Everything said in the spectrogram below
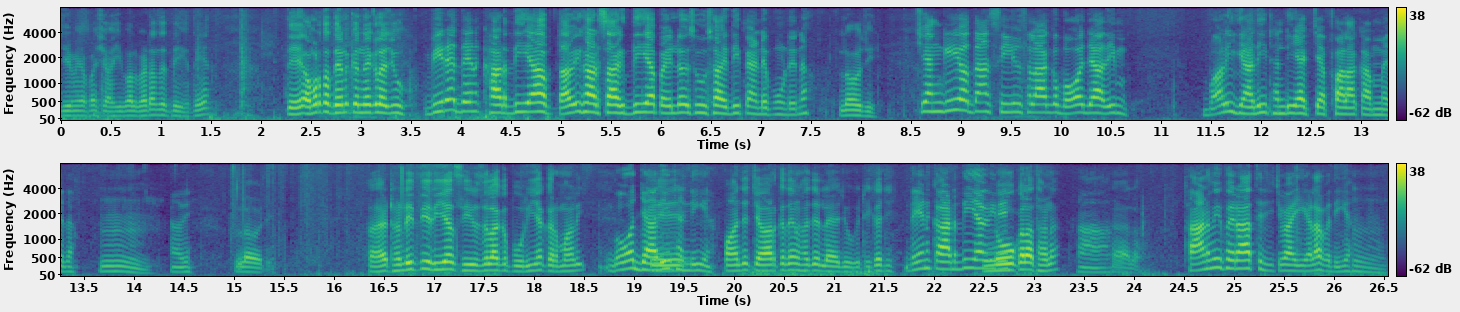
ਜਿਵੇਂ ਆਪਾਂ ਸ਼ਾਹੀਵਾਲ ਵੈੜਾਂ ਤੇ ਦੇਖਦੇ ਆ ਤੇ ਅਮਰਤਾ ਦਿਨ ਕਿੰਨੇ ਕੁ ਲੈ ਜੂ? ਵੀਰੇ ਦਿਨ ਖੜਦੀ ਆ ਹਫਤਾ ਵੀ ਖੜ ਸਕਦੀ ਆ ਪਹਿਲਾਂ ਸੂ ਸਕਦੀ ਪੈਂਡੇ ਪੂੰਡੇ ਨਾ। ਲਓ ਜੀ। ਚੰਗੀ ਉਦਾਂ ਸੀਲ ਸਲੱਗ ਬਹੁਤ ਜ਼ਿਆਦੀ ਬਾਲੀ ਜ਼ਿਆਦੀ ਠੰਡੀ ਐਚ ਐਫ ਵਾਲਾ ਕੰਮ ਇਹਦਾ। ਹੂੰ। ਆ ਵੀ ਲਓ ਜੀ। ਹੈ ਠੰਡੀ ਧੀਰੀ ਆ ਸੀਲਸ ਲੱਗ ਪੂਰੀ ਆ ਕਰਮਾਂ ਵਾਲੀ। ਬਹੁਤ ਜ਼ਿਆਦੀ ਠੰਡੀ ਆ। ਪੰਜ ਚਾਰ ਕੁ ਦਿਨ ਹਜੇ ਲੈ ਜੂਗੀ ਠੀਕ ਆ ਜੀ? ਦਿਨ ਕੱਢਦੀ ਆ ਵੀਰੇ ਲੋਕ ਵਾਲਾ ਥਣ। ਹਾਂ। ਹੈ ਲਓ। ਥਾਣ ਵੀ ਫਿਰ ਹੱਥ ਦੀ ਚਵਾਈ ਵਾਲਾ ਵਧੀਆ। ਹੂੰ।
